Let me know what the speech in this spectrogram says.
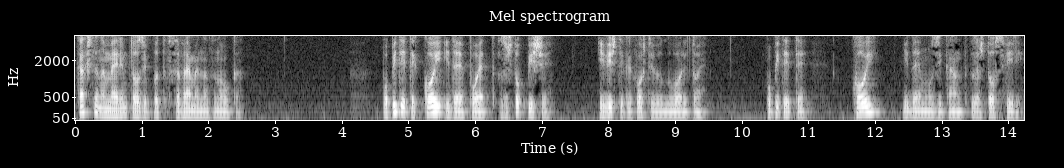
Как ще намерим този път в съвременната наука? Попитайте кой и да е поет, защо пише, и вижте какво ще ви отговори той. Попитайте кой и да е музикант, защо свири.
